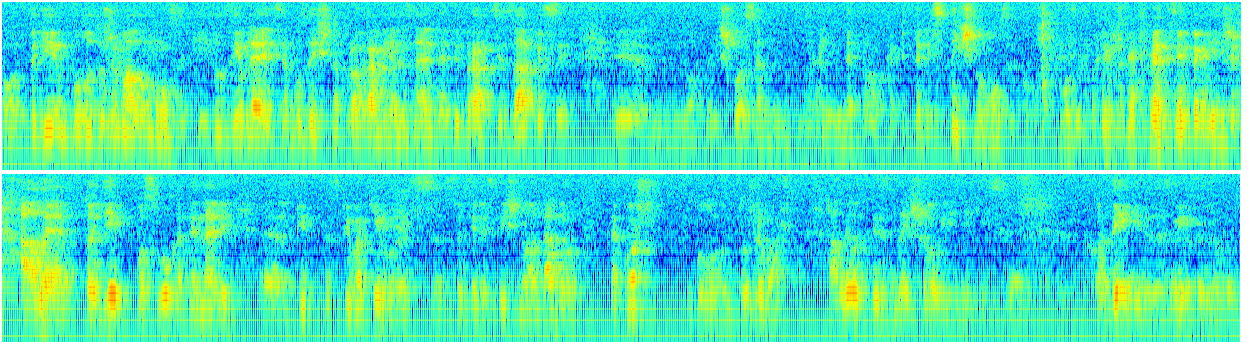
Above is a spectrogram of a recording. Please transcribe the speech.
От тоді було дуже мало музики. І тут з'являється музична програма. Я не знаю, де ти брав ці записи. Е, Ну, йшлося взагалі не про капіталістичну музику, музику і таке інше, але тоді послухати навіть е, пів- співаків з соціалістичного табору також було дуже важко. Але от ти знайшов і якісь е, ходи і зміг це зробити.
